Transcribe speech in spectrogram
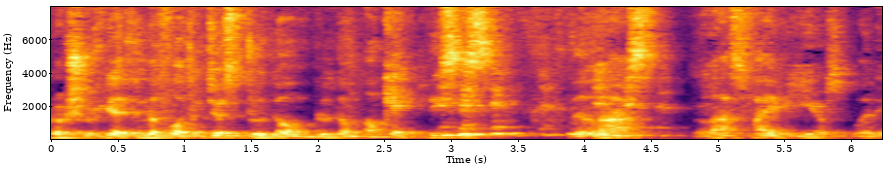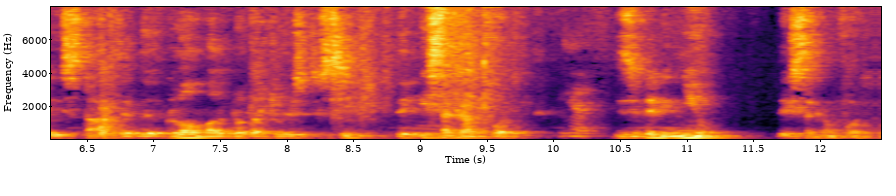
brochure, yes, in the photo, just blue dome, blue dome. Okay, this is the last the last five years when it started the global global tourists to see the Instagram photo. Yes. This is very new, the Instagram photo.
